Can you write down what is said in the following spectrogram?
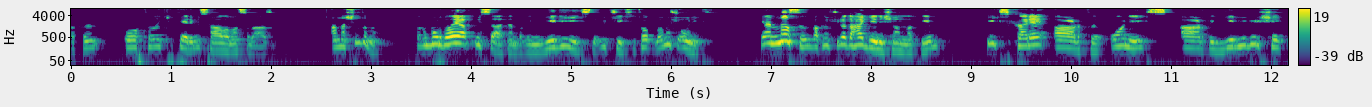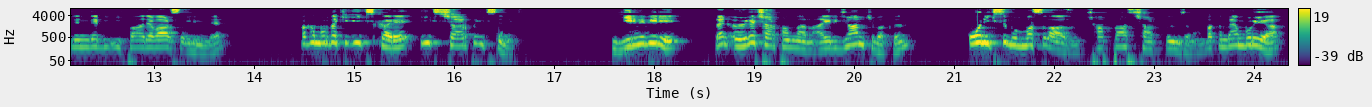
Bakın ortadaki terimi sağlaması lazım. Anlaşıldı mı? Bakın burada da yapmış zaten. Bakın 7x ile 3x'i toplamış 10x. Yani nasıl? Bakın şöyle daha geniş anlatayım. x kare artı 10x artı 21 şeklinde bir ifade varsa elimde. Bakın buradaki x kare x çarpı x demek. 21'i ben öyle çarpanlarına ayıracağım ki bakın 10x'i bulması lazım. Çapraz çarptığım zaman. Bakın ben buraya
